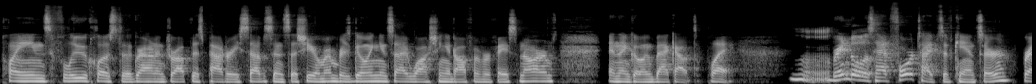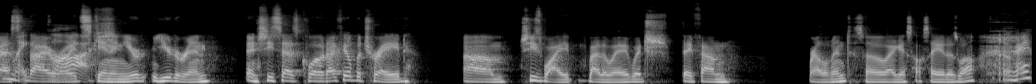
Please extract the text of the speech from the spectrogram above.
planes flew close to the ground and dropped this powdery substance that she remembers going inside, washing it off of her face and arms, and then going back out to play. Hmm. Brindle has had four types of cancer breast, my thyroid, gosh. skin, and ut- uterine. And she says, quote, I feel betrayed. Um, she's white, by the way, which they found relevant. So I guess I'll say it as well. Okay.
